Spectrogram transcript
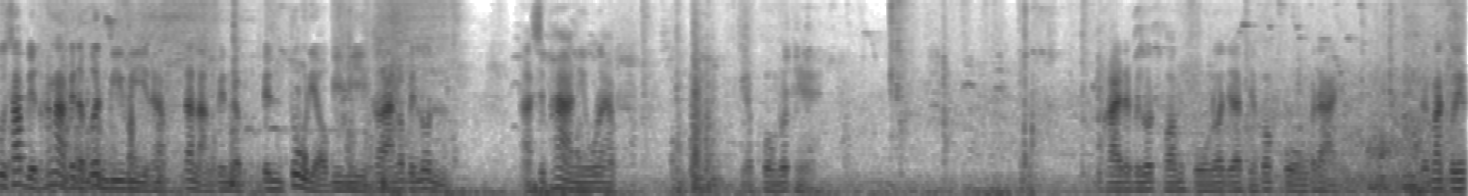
ตู้ซับเบียดข้างหน้าเป็นดับเบิล BV นะครับ ด้านหลังเป็นแบบเป็นตู้เดี่ยว BV กลางก็เป็นรุ่นอ่า15 นิ้วนะครับเดี๋ยวโครงรถแห่ ใครจะเป็นรถพร้อมโครงแล้วจะได้เสียงพวกโครงก็ได้แต่ว่าตัวนี้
